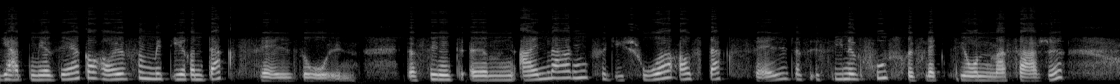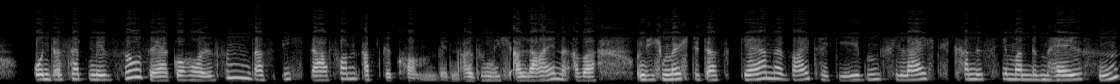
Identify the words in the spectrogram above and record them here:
sie hat mir sehr geholfen mit ihren Dachsfellsohlen. Das sind ähm, Einlagen für die Schuhe aus Dachsfell. Das ist wie eine Fußreflexionenmassage. Und das hat mir so sehr geholfen, dass ich davon abgekommen bin. Also nicht alleine, aber und ich möchte das gerne weitergeben. Vielleicht kann es jemandem helfen.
